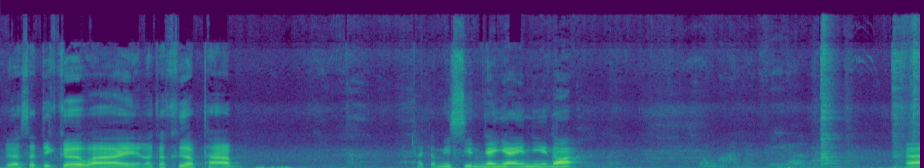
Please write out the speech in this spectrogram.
เหลือสติกเกอร์ไว้แล้วก็เคลือบทับแล้วก็มีสินใหญ่ๆนี่เนาะฮะ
